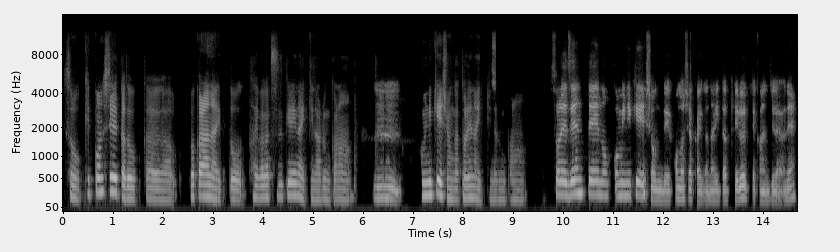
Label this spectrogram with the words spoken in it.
そう、結婚してるかどうかがわからないと会話が続けれないってなるんかな。うん。コミュニケーションが取れないってなるんかな。それ前提のコミュニケーションでこの社会が成り立ってるって感じだよね。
